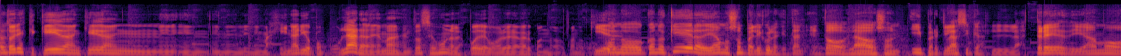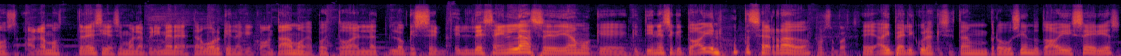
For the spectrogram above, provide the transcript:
historias que quedan, quedan en, en- en el imaginario popular, además. Entonces uno las puede volver a ver cuando, cuando quiera. Cuando, cuando quiera, digamos, son películas que están en todos lados, son hiper clásicas, las tres, digamos, hablamos tres y decimos la primera de Star Wars, que es la que contábamos, después todo el, lo que se, el desenlace, digamos, que, que tiene ese que todavía no está cerrado. Por supuesto. Eh, hay películas que se están produciendo todavía y series.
